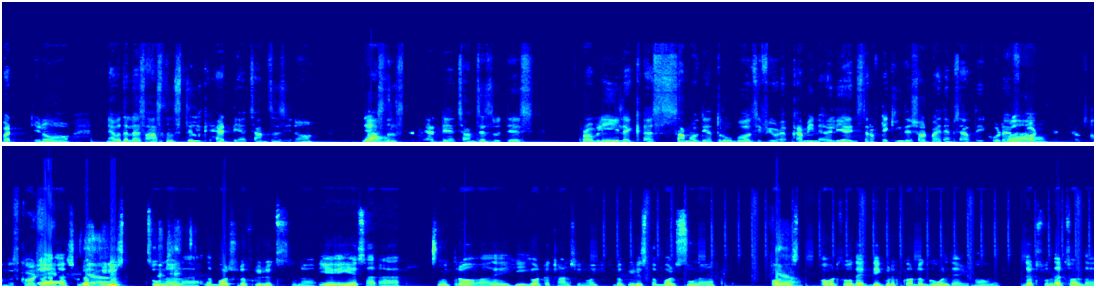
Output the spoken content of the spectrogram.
but you know, nevertheless, Arsenal still had their chances. You know, yeah. Arsenal still had their chances with this. Probably like uh, some of their through balls, if you would have come in earlier instead of taking the shot by themselves, they could have Yeah. got themselves on the score sheet. Yeah, should have Yeah, released sooner. The ball should have released sooner. A- ASR, uh, Smith Rowe, uh, he got a chance, you know, he should have released the ball sooner for Yeah. his forward so that they could have got the goal there, you know. Like that's that's all the,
